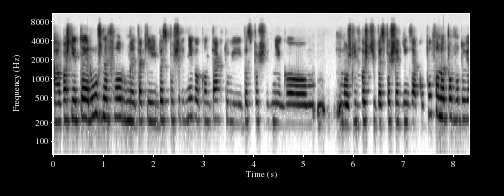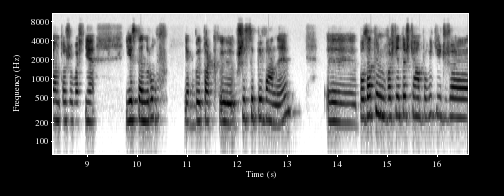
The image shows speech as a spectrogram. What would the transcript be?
A właśnie te różne formy takiej bezpośredniego kontaktu i bezpośredniego możliwości bezpośrednich zakupów, one powodują to, że właśnie jest ten rów jakby tak y, przysypywany poza tym właśnie też chciałam powiedzieć, że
